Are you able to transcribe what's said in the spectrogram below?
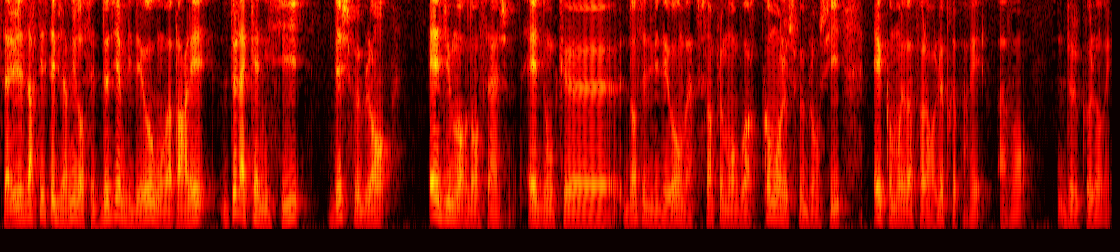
Salut les artistes et bienvenue dans cette deuxième vidéo où on va parler de la canicie, des cheveux blancs et du mordançage. Et donc euh, dans cette vidéo, on va tout simplement voir comment le cheveu blanchit et comment il va falloir le préparer avant de le colorer.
